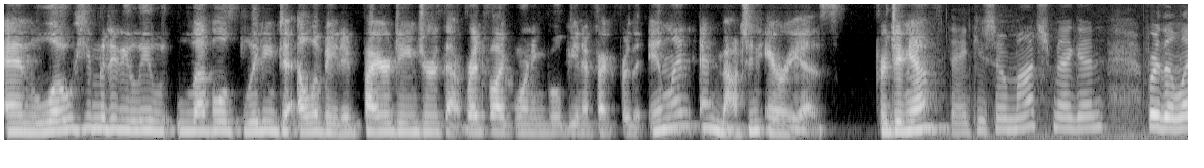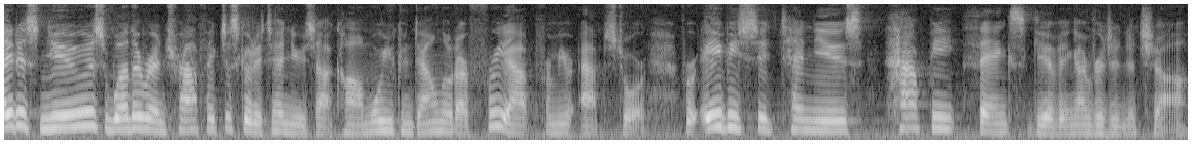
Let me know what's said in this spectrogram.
and low humidity le- levels leading to elevated fire danger. That red flag warning will be in effect for the inland and mountain areas. Virginia? Thank you so much, Megan. For the latest news, weather, and traffic, just go to 10news.com or you can download our free app from your app store. For ABC 10 News, happy Thanksgiving. I'm Virginia Cha.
